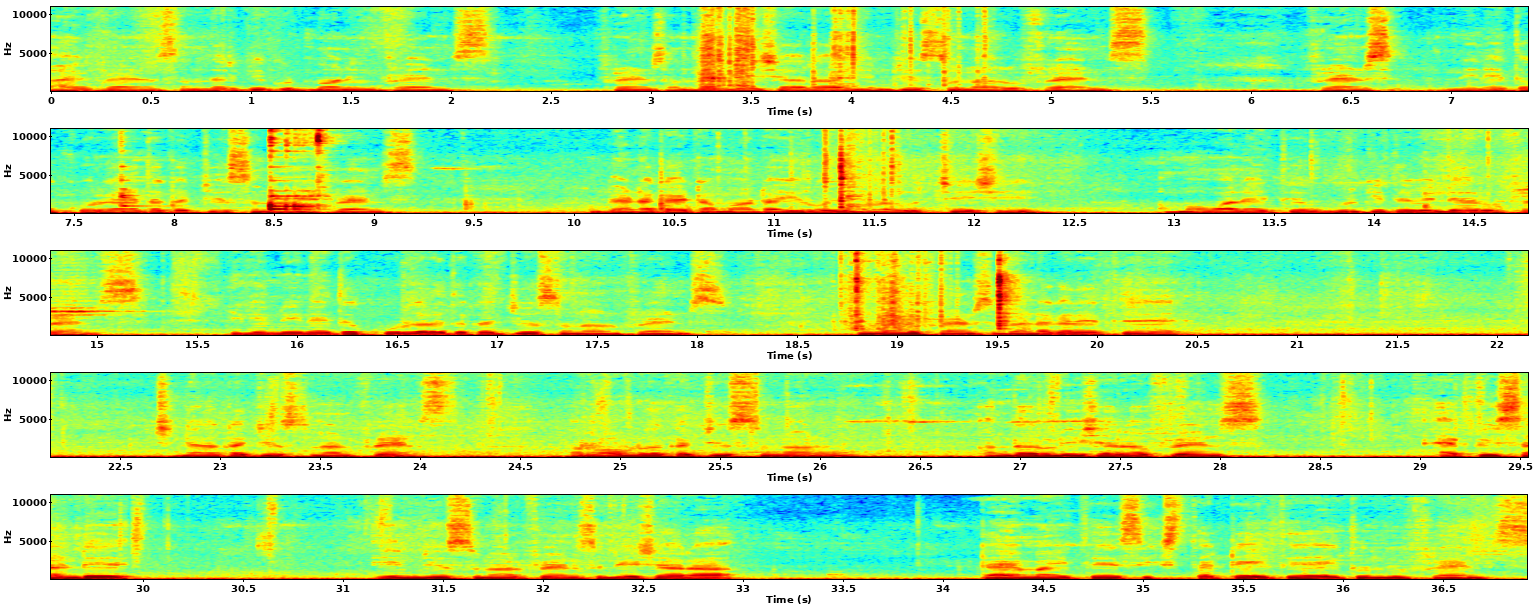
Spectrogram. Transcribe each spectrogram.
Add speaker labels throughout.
Speaker 1: Hi friends అందరికీ good morning friends friends అందరు లేచారా? ఏం చేస్తున్నారు ఫ్రెండ్స్ ఫ్రెండ్స్ నేనైతే కూరగాయ అయితే కట్ చేస్తున్నాను ఫ్రెండ్స్ బెండకాయ టమాటా ఈరోజు మనది వచ్చేసి అమ్మ వాళ్ళైతే ఊరికైతే వెళ్ళారు ఫ్రెండ్స్ ఇక నేనైతే కూరగాయలు అయితే కట్ చేస్తున్నాను ఫ్రెండ్స్ చూడండి ఫ్రెండ్స్ బెండకాయలు అయితే చిన్నగా కట్ చేస్తున్నాను ఫ్రెండ్స్ రౌండ్గా కట్ చేస్తున్నాను. అందరూ లేచారా ఫ్రెండ్స్ హ్యాపీ సండే ఏం చేస్తున్నారు ఫ్రెండ్స్ లేచారా? టైం అయితే సిక్స్ థర్టీ అయితే అవుతుంది ఫ్రెండ్స్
